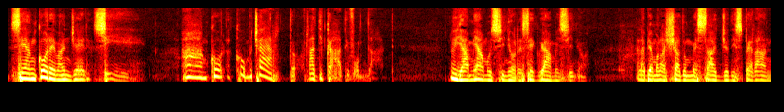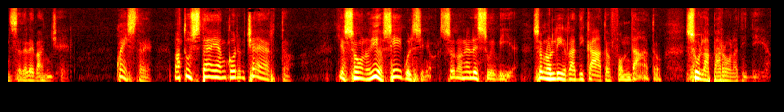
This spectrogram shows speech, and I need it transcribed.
sei ancora evangelico? Sì. Ah, ancora? Come? Certo, radicati, fondati. Noi amiamo il Signore, seguiamo il Signore. e abbiamo lasciato un messaggio di speranza dell'Evangelo. Questo è. Ma tu stai ancora, certo. Io sono, io seguo il Signore, sono nelle sue vie, sono lì radicato, fondato sulla parola di Dio,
